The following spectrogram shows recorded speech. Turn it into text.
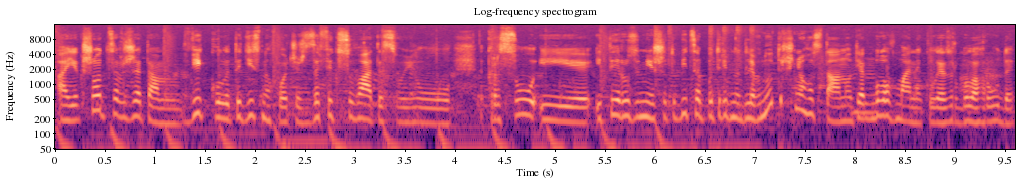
А якщо це вже там вік, коли ти дійсно хочеш зафіксувати свою красу, і, і ти розумієш, що тобі це потрібно для внутрішнього стану, от як було в мене, коли я зробила груди,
